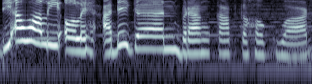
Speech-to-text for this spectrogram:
diawali oleh adegan berangkat ke Hogwarts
